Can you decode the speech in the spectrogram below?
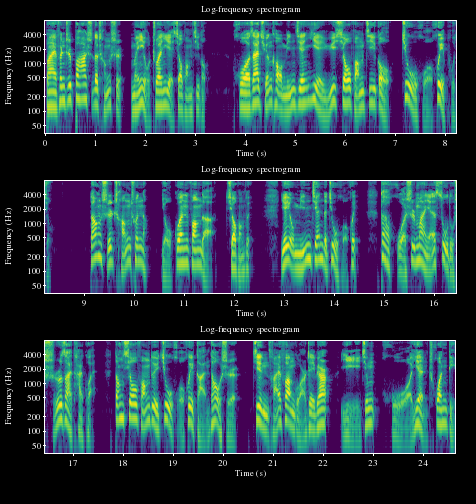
百分之八十的城市没有专业消防机构，火灾全靠民间业余消防机构救火会扑救。当时长春呢有官方的消防队，也有民间的救火会，但火势蔓延速度实在太快。当消防队救火会赶到时，晋财饭馆这边已经火焰穿顶。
